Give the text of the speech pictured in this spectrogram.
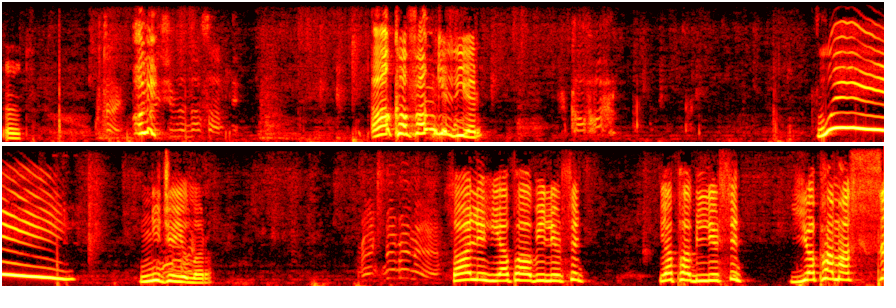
Evet. Kutay Ay! şimdi nasıl atlayayım? Aa kafam girdi yer. Kafa. Whee! Nice yıllara. Bekle beni. Salih yapabilirsin. Yapabilirsin. Yapamazsın.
